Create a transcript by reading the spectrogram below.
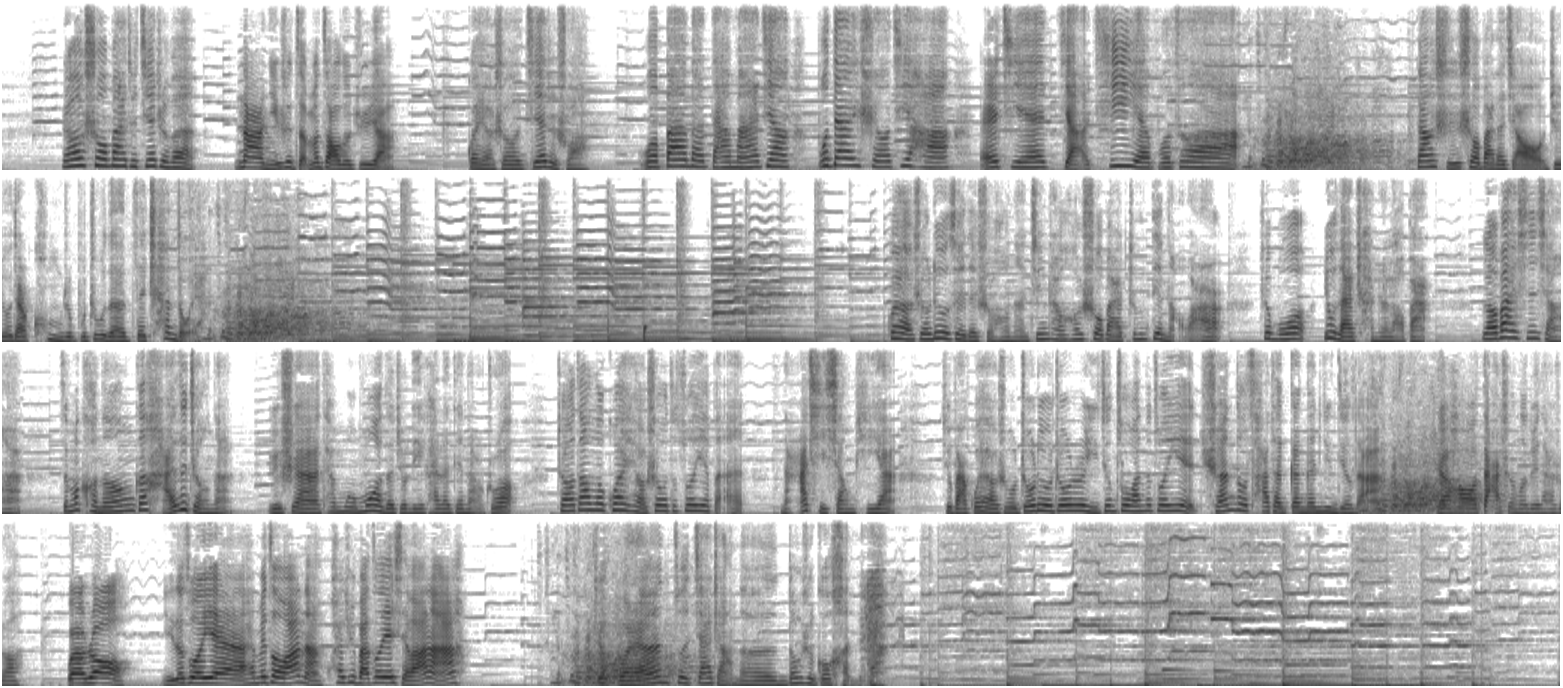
然后兽爸就接着问：“那你是怎么造的句呀？”怪小兽接着说：“我爸爸打麻将不但手气好，而且脚气也不错。”当时兽爸的脚就有点控制不住的在颤抖呀。怪小兽六岁的时候呢，经常和兽爸争电脑玩儿，这不又来缠着老爸。老爸心想啊，怎么可能跟孩子争呢？于是啊，他默默的就离开了电脑桌，找到了怪小兽的作业本，拿起橡皮呀，就把怪小兽周六周日已经做完的作业全都擦得干干净净的啊，然后大声的对他说：“怪小兽，你的作业还没做完呢，快去把作业写完了啊！” 这果然做家长的都是够狠的呀！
